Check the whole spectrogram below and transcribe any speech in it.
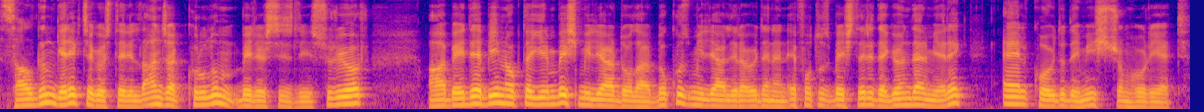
Salgın gerekçe gösterildi ancak kurulum belirsizliği sürüyor. ABD 1.25 milyar dolar 9 milyar lira ödenen F-35'leri de göndermeyerek el koydu demiş Cumhuriyet.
